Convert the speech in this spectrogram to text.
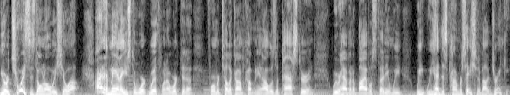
your choices don't always show up. I had a man I used to work with when I worked at a former telecom company and I was a pastor and we were having a Bible study and we, we, we had this conversation about drinking.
